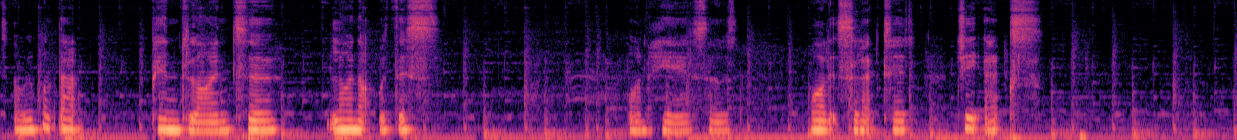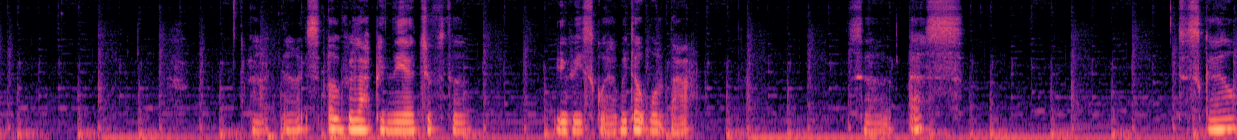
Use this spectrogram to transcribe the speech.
So we want that pinned line to line up with this one here. So while it's selected, GX. Right, now it's overlapping the edge of the UV square. We don't want that. So S to scale.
